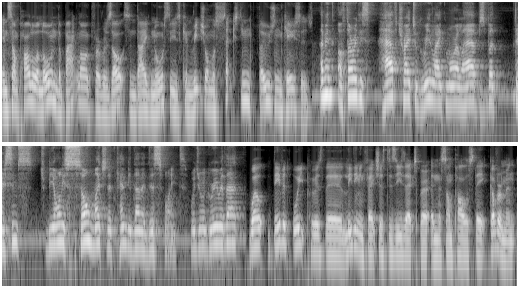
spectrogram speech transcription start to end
In Sao Paulo alone, the backlog for results and diagnoses can reach almost 16,000 cases. I mean, authorities have tried to greenlight more labs, but there seems to be only so much that can be done at this point. Would you agree with that? Well, David Uip, who is the leading infectious disease expert in the Sao Paulo state government,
